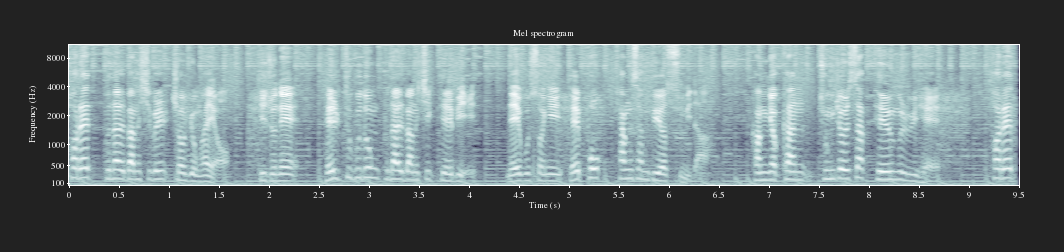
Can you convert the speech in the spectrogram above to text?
터렛 분할 방식을 적용하여 기존의 벨트 구동 분할 방식 대비 내구성이 대폭 향상되었습니다. 강력한 중절삭 대응을 위해 터렛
